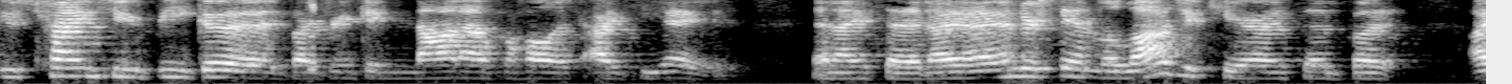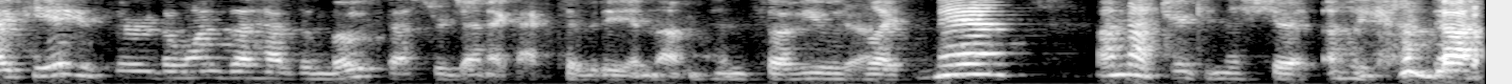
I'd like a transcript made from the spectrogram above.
he was trying to be good by drinking non-alcoholic IPAs, and I said, I, I understand the logic here. I said, but IPAs are the ones that have the most estrogenic activity in them. And so he was yeah. like, man, I'm not drinking this shit. I'm like, I'm done.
